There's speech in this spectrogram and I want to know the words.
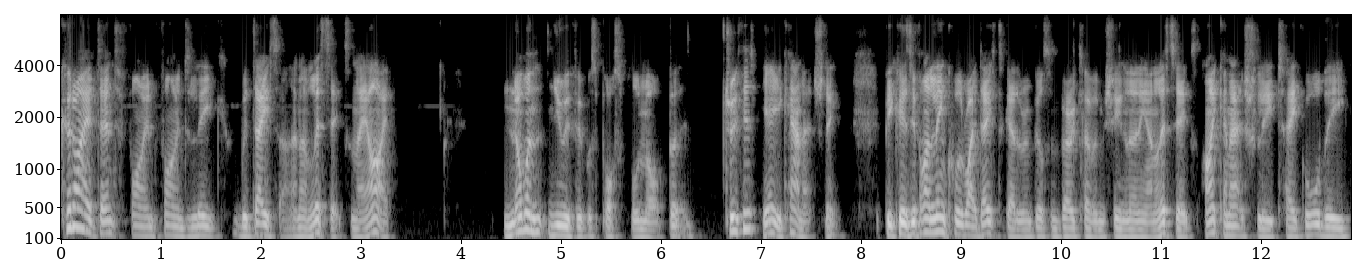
could I identify and find a leak with data and analytics and AI? No one knew if it was possible or not, but Truth is, yeah, you can actually, because if I link all the right data together and build some very clever machine learning analytics, I can actually take all the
